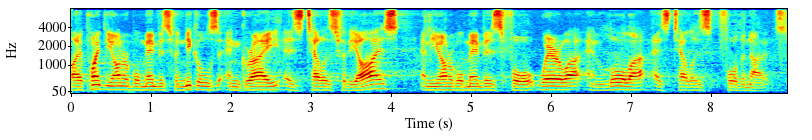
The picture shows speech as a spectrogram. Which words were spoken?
I appoint the honourable members for Nicholls and Grey as tellers for the ayes and the honourable members for Werriwa and Lalor as tellers for the noes.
